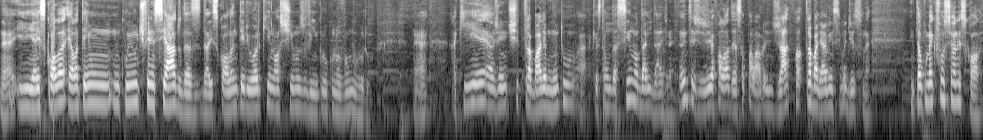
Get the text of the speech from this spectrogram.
Né? E a escola ela tem um, um cunho diferenciado das, da escola anterior que nós tínhamos o vínculo com o Novo Muro. Né? Aqui a gente trabalha muito a questão da sinodalidade, né? Antes de falar dessa palavra, a gente já trabalhava em cima disso, né? Então, como é que funciona a escola?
